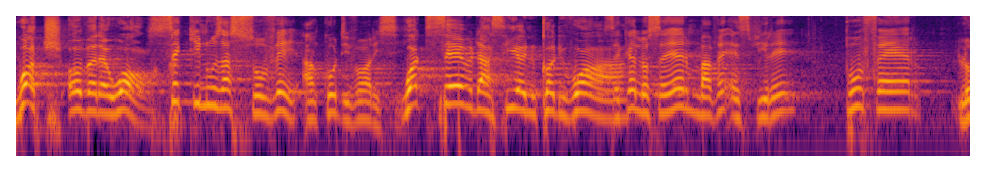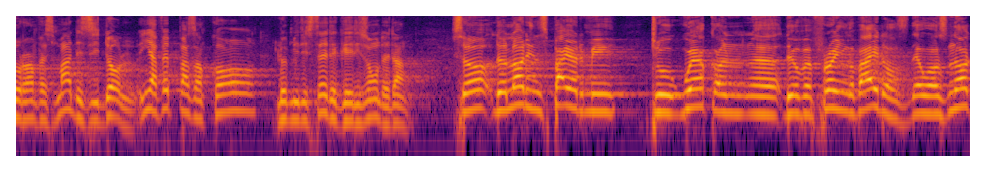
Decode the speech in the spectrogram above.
watch over the walls. Ce qui nous a sauvés en Côte d'Ivoire ici, What saved us here in c'est d'Ivoire que le Seigneur m'avait inspiré pour faire le renversement des idoles. Il n'y avait pas encore le ministère de guérison dedans. So the Lord inspired me to work on uh, the overthrowing of idols. There was not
